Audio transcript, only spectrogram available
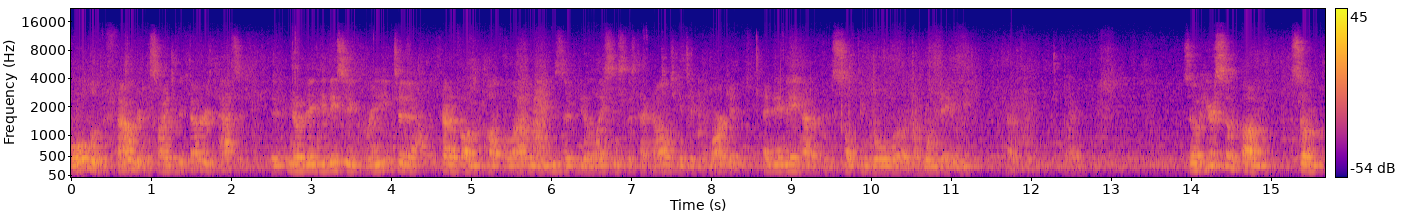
role of the founder, the scientific founder, is passive. It, you know, they, they basically agree to kind of um, allow them to use it, you know, license this technology and take it to market, and they may have a consulting role or a one day a week kind of thing, right? So here's some, um, some,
